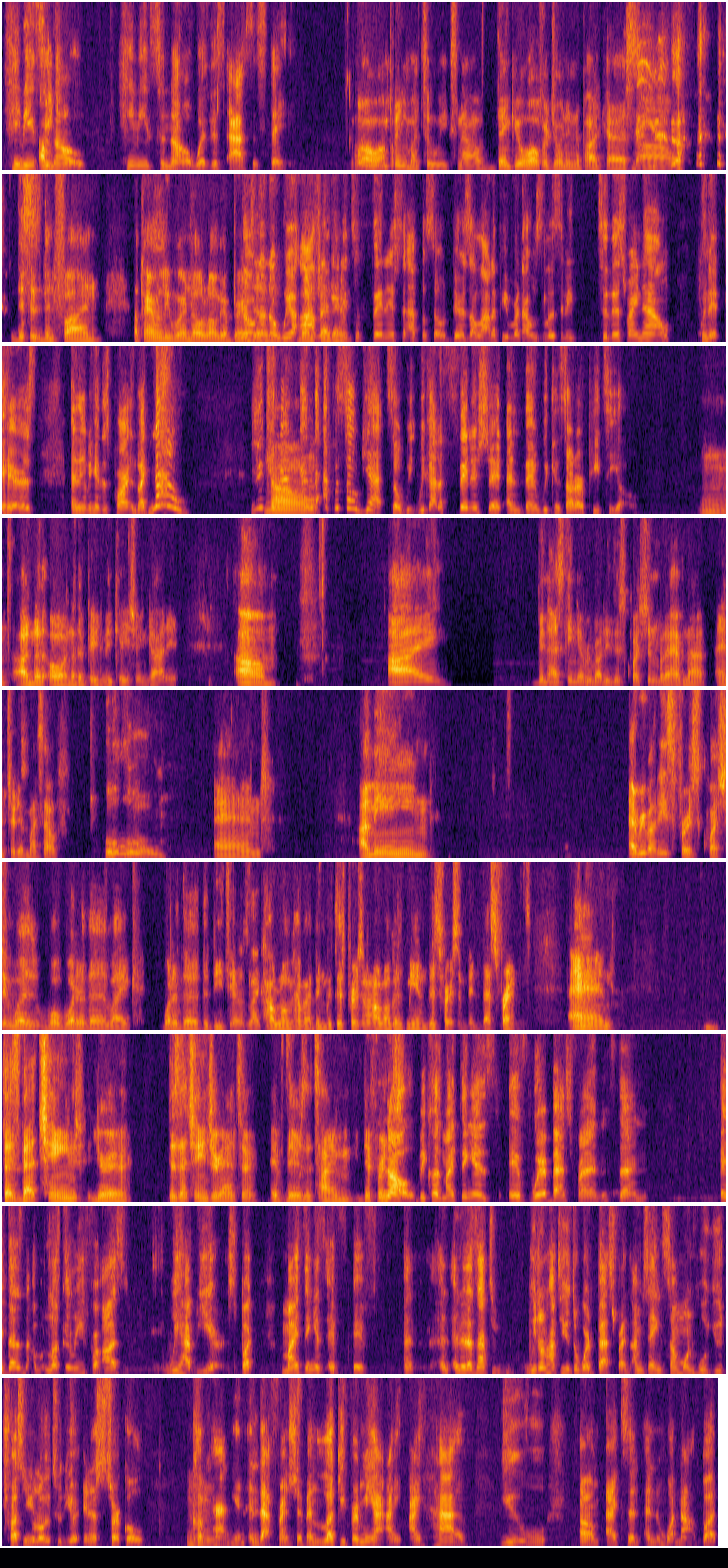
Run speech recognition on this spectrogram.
He needs I'm, to know. He needs to know where this ass is staying. Well, I'm putting in my two weeks now. Thank you all for joining the podcast. Um, this has been fun. Apparently, we're no longer birds. No, no, no. We are obligated feather. to finish the episode. There's a lot of people right now who's listening to this right now when it airs, and they're gonna hear this part and like, no, you can't no. end the episode yet. So we, we gotta finish it, and then we can start our PTO. Mm, another oh, another paid vacation. Got it. Um, I been asking everybody this question, but I have not answered it myself. Ooh. And I mean, everybody's first question was, well, what are the like, what are the the details? Like, how long have I been with this person? How long has me and this person been best friends? And mm. does that change your? Does that change your answer if there's a time difference? No, because my thing is, if we're best friends, then it doesn't. Luckily for us, we have years. But my thing is, if if and, and, it doesn't have to. We don't have to use the word best friend. I'm saying someone who you trust and you're loyal to, your inner circle mm-hmm. companion in that friendship. And lucky for me, I I, I have you, um, X and, and whatnot. But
